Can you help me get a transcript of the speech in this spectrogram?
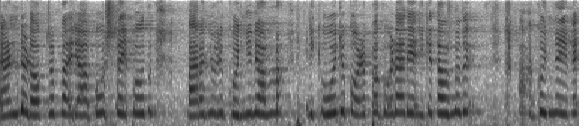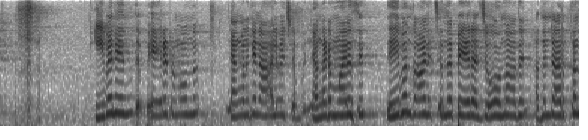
രണ്ട് ഡോക്ടർമാർ ആഘോഷമായി പോകുന്നു. പറഞ്ഞു ഒരു കുഞ്ഞിന്റെ അമ്മ എനിക്ക് ഒരു കുഴപ്പം കൂടാതെ എനിക്ക് തന്നത്. ആ കുഞ്ഞ് ഇവൻ ഇവൻ എന്ത് പേരിടണമെന്ന് ഞങ്ങളിങ്ങനെ ആലോചിച്ചപ്പോൾ ഞങ്ങളുടെ മനസ്സിൽ ദൈവം കാണിച്ചെന്ന പേരാ ജോനാഥൻ. അതിന്റെ അർത്ഥം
